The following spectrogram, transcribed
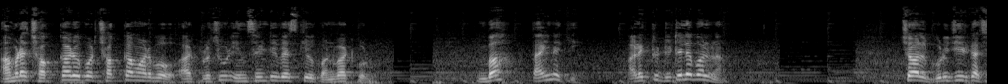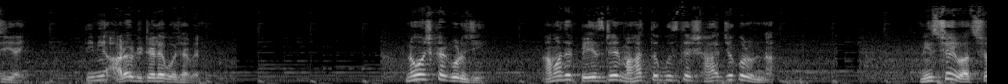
আমরা ছক্কার উপর ছক্কা মারবো আর প্রচুর ইনসেন্টিভ এসকিউ কনভার্ট করব। বাহ, তাই নাকি? আর একটু ডিটেলে বল না। চল গুরুজির কাছে যাই। তিনি আরও ডিটেলে বোঝাবেন। নমস্কার গুরুজি। আমাদের পেজ ডের মাহাত্ম বুঝতে সাহায্য করুন না। নিশ্চয়ই বৎস।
